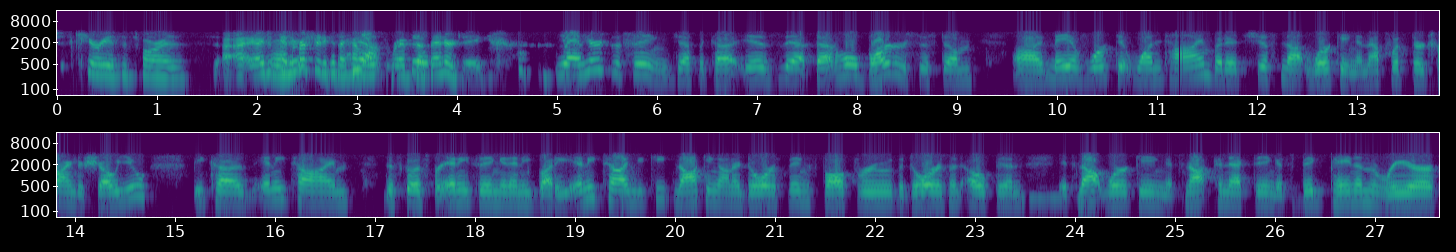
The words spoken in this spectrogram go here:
Just curious as far as I, I just get frustrated because I have Yeah, all this revved so- up energy. Yeah, here's the thing, Jessica, is that that whole barter system uh, may have worked at one time, but it's just not working, and that's what they're trying to show you. Because anytime this goes for anything and anybody, anytime you keep knocking on a door, things fall through, the door isn't open, it's not working, it's not connecting, it's a big pain in the rear.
